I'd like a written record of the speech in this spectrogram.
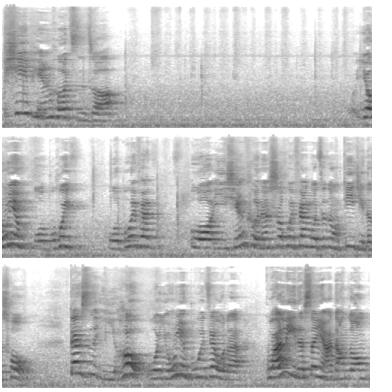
批评和指责，永远我不会，我不会犯，我以前可能是会犯过这种低级的错误，但是以后我永远不会在我的。管理的生涯当中，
